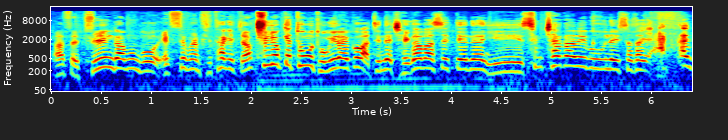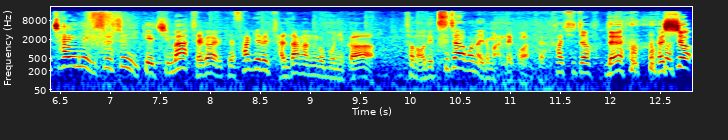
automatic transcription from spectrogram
알았어요. 주행감은 뭐 X7이랑 비슷하겠죠? 출력 계통은 동일할 것 같은데 제가 봤을 때는 이 승차감의 부분에 있어서 약간 차이는 있을 수는 있겠지만 제가 이렇게 사기를 잘 당하는 거 보니까 전 어디 투자하거나 이러면 안 될 것 같아요. 가시죠. 네 가시죠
